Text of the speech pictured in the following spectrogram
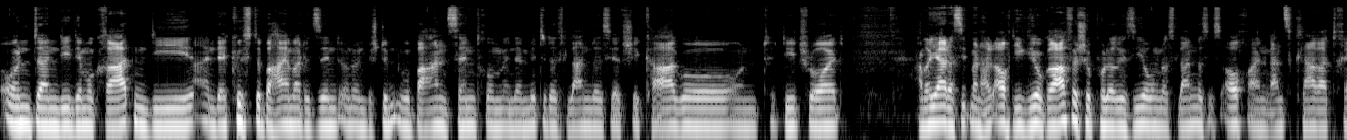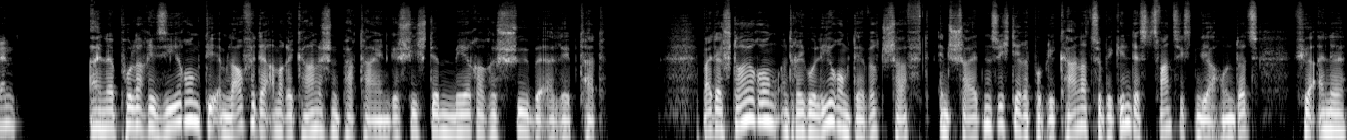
und dann die Demokraten, die an der Küste beheimatet sind und in bestimmten urbanen Zentren in der Mitte des Landes, jetzt Chicago und Detroit. Aber ja, das sieht man halt auch. Die geografische Polarisierung des Landes ist auch ein ganz klarer Trend. Eine Polarisierung, die im Laufe der amerikanischen Parteiengeschichte mehrere Schübe erlebt hat. Bei der Steuerung und Regulierung der Wirtschaft entscheiden sich die Republikaner zu Beginn des 20. Jahrhunderts für eine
